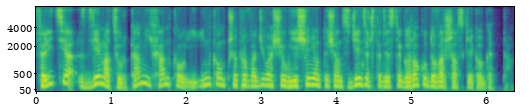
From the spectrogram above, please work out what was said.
Felicja z dwiema córkami, Hanką i Inką, przeprowadziła się jesienią 1940 roku do warszawskiego getta.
